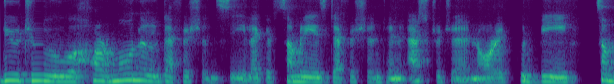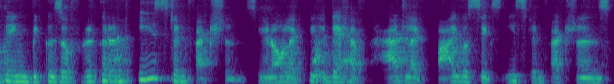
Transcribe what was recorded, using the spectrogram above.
due to hormonal deficiency, like if somebody is deficient in estrogen, or it could be something because of recurrent yeast infections, you know, like they have had like five or six yeast infections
